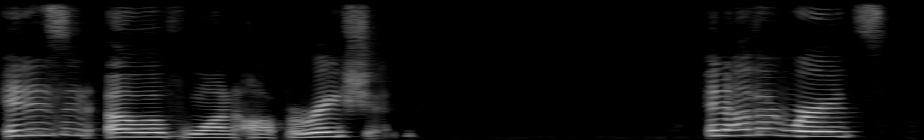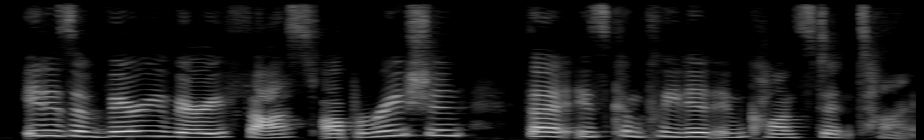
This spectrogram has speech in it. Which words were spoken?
it is an O of 1 operation. In other words, it is a very, very fast operation that is completed in constant time.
